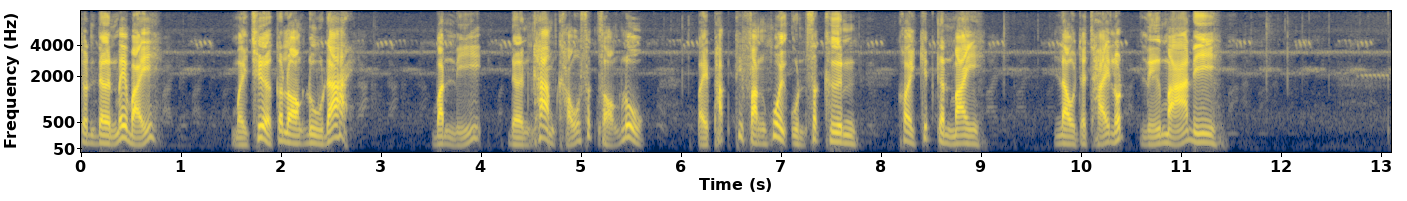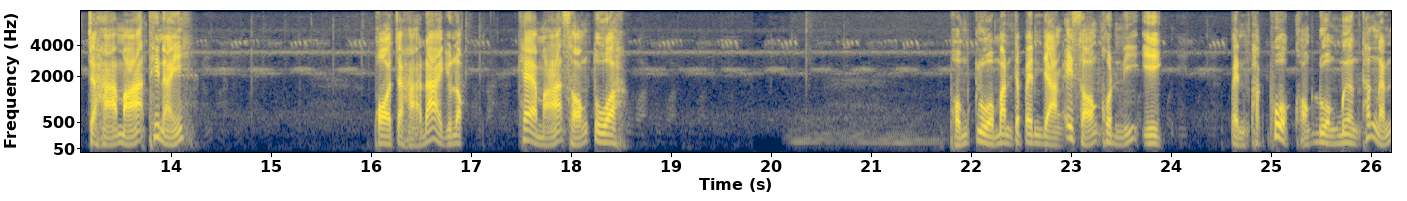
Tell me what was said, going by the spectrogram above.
จนเดินไม่ไหว ไม่เชื่อก็ลองดูได้ วันนี้เดินข้ามเขาสักสองลูก ไปพักที่ฝั่งห้วยอุ่นสักคืน ค่อยคิดกันใหม่ เราจะใช้รถหรือหมาดี จะหาหมาที่ไหน พอจะหาได้อยู่หรอก แค่หมาสองตัว ผมกลัวมันจะเป็นอย่างไอ้สองคนนี้อีก เป็นพักพวกของดวงเมืองทั้งนั้น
